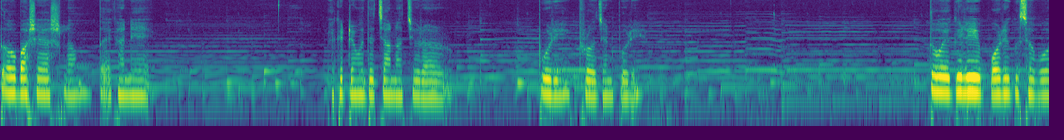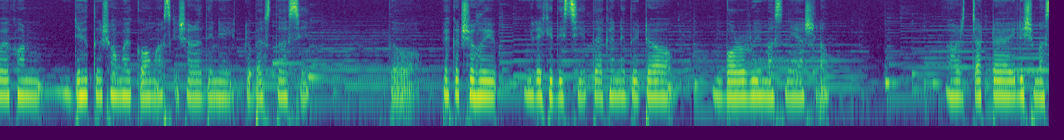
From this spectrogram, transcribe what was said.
তো বাসায় আসলাম, তো এখানে প্যাকেটের মধ্যে চানাচুর আর পুরি ফ্রোজেন পুরি তো এগুলি পরে গুছাবো, এখন যেহেতু সময় কম, আজকে সারাদিনে একটু ব্যস্ত আছি। তো প্যাকেট সহই রেখে দিচ্ছি, তো এখানে দুইটা বড় রুই মাছ নিয়ে আসলাম। আর চারটা ইলিশ মাছ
